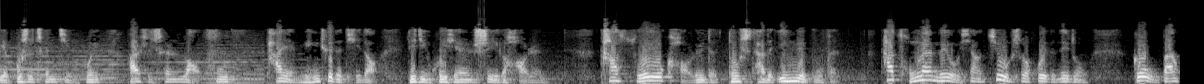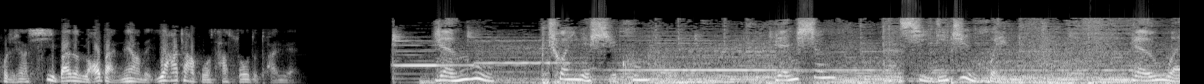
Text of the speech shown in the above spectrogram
也不是称景辉，而是称老夫子。他也明确的提到，李景辉先生是一个好人，他所有考虑的都是他的音乐部分，他从来没有像旧社会的那种歌舞班或者像戏班的老板那样的压榨过他所有的团员。人物穿越时空，人生启迪智慧，人文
